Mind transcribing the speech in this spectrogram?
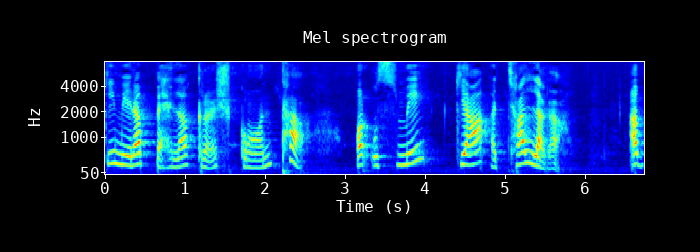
कि मेरा पहला क्रश कौन था और उसमें क्या अच्छा लगा? अब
